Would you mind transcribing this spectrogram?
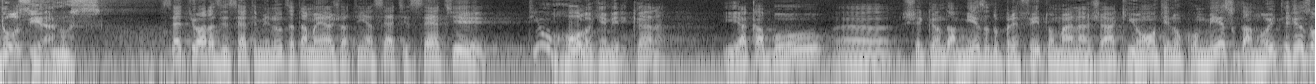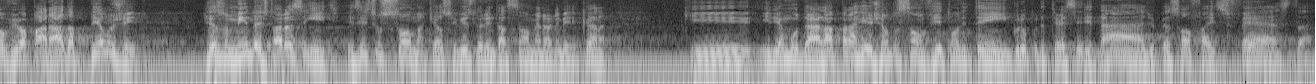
12 anos. Sete horas e sete minutos, até amanhã já tinha sete e sete. Tinha um rolo aqui em Americana e acabou uh, chegando à mesa do prefeito Omar Najá, que ontem, no começo da noite, resolveu a parada pelo jeito. Resumindo, a história é a seguinte: existe o SOMA, que é o Serviço de Orientação Menor Americana, que iria mudar lá para a região do São Vito, onde tem grupo de terceira idade, o pessoal faz festa,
